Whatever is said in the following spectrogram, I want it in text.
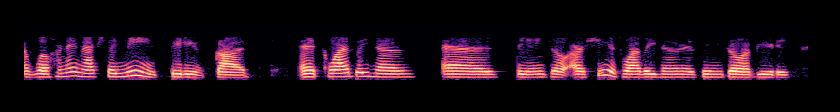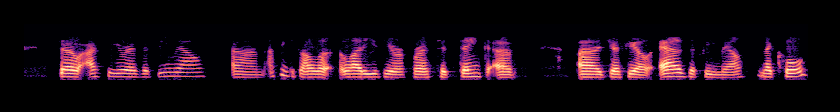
uh, well, her name actually means Beauty of God, and it's widely known as the angel, or she is widely known as the Angel of Beauty. So I see her as a female. Um, I think it's all a, a lot easier for us to think of uh, Jophiel as a female. Isn't that cool?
